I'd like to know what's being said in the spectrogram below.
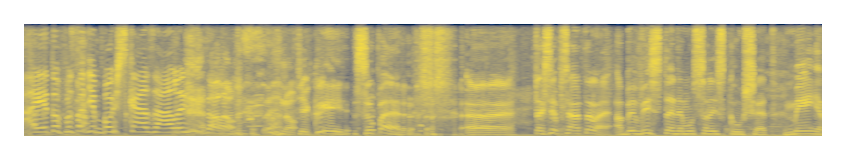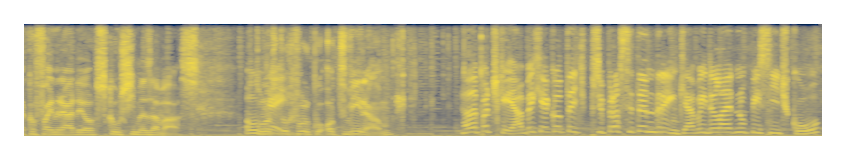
A je to v podstatě božská záležitost. ano, ano. Děkuji, super. e, takže přátelé, aby vy jste nemuseli zkoušet, my jako Fine Radio zkoušíme za vás. V tuhle tu chvilku otvírám. Hele, počkej, já bych jako teď připrav si ten drink, já bych dala jednu písničku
